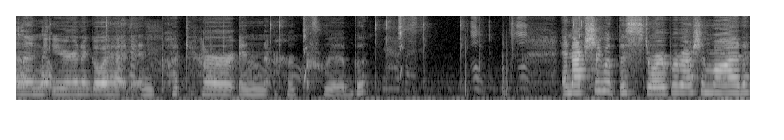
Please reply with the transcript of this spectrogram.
And then you're to go ahead and put her in her crib. And actually with this story progression mod,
